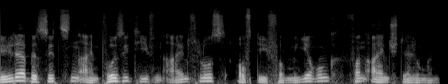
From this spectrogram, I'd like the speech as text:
Bilder besitzen einen positiven Einfluss auf die Formierung von Einstellungen.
